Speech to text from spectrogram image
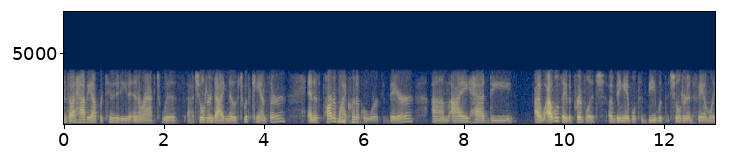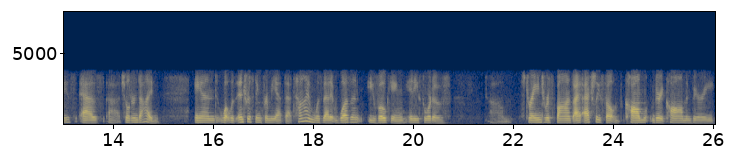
and so I had the opportunity to interact with uh, children diagnosed with cancer. And as part of my mm-hmm. clinical work there, um, I had the I, I will say the privilege of being able to be with the children and families as uh, children died. And what was interesting for me at that time was that it wasn't evoking any sort of um, strange response. I actually felt calm, very calm, and very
